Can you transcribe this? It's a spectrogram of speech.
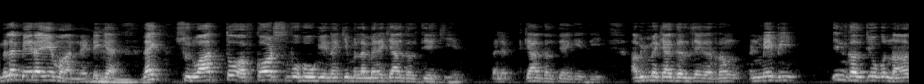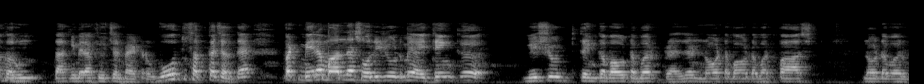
मतलब मेरा ये मानना है ठीक है? हम्म। लाइक शुरुआत तो ऑफकोर्स वो होगी ना कि मतलब मैंने क्या गलतियाँ की है। पहले क्या गलतियाँ की थी? अभी मैं क्या गलतियाँ कर रहा हूँ? एंड मे बी इन गलतियों को ना करूँ ताकि मेरा फ्यूचर बेटर हो। वो तो सबका चलता है बट मेरा मानना है सॉलिट्यूड में I think we should think about our present not about our past not our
